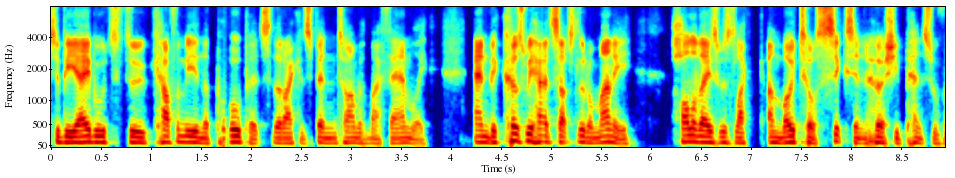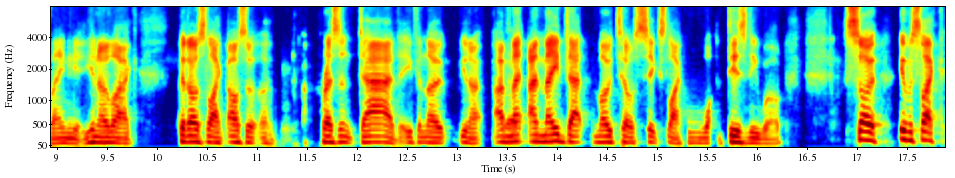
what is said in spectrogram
to be able to cover me in the pulpit so that I could spend time with my family. And because we had such little money, holidays was like a Motel Six in Hershey, Pennsylvania. You know, like, but I was like, I was a, a present dad, even though you know I Yeah. ma- I made that Motel Six like what, Disney World. So it was like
